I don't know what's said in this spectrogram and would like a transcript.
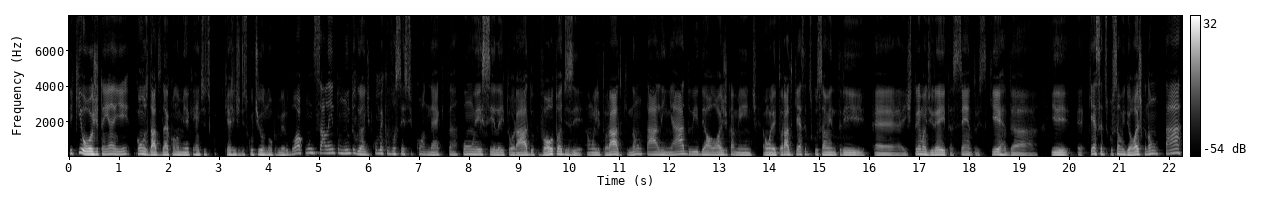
E que hoje tem aí, com os dados da economia que a gente que a gente discutiu no primeiro bloco, um desalento muito grande. Como é que você se conecta com esse eleitorado? Volto a dizer, é um eleitorado que não está alinhado ideologicamente. É um eleitorado que essa discussão entre é, extrema-direita, centro, esquerda, e é, que essa discussão ideológica não está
